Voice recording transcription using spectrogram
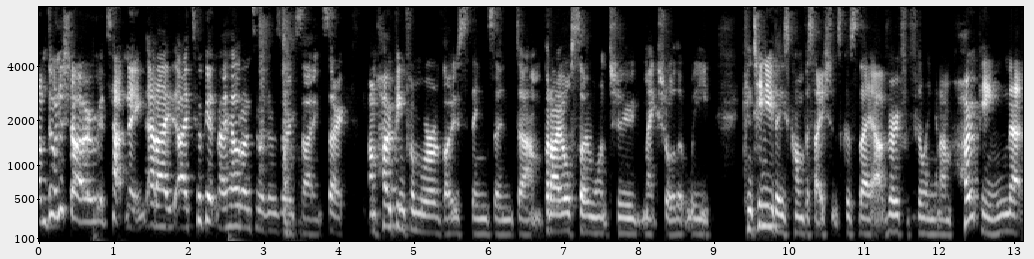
I'm doing a show. It's happening, and I, I took it and I held on to it. It was very exciting. So I'm hoping for more of those things, and um, but I also want to make sure that we continue these conversations because they are very fulfilling. And I'm hoping that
